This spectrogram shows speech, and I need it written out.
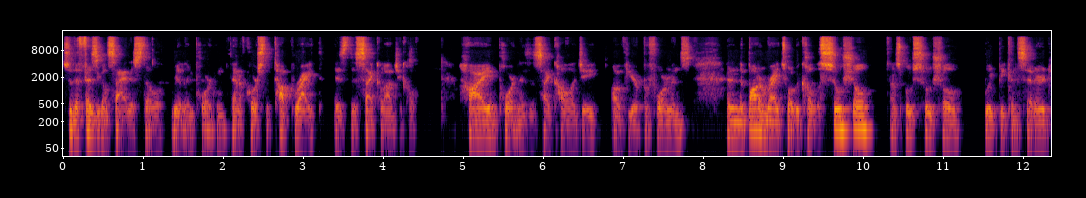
So the physical side is still really important. Then, of course, the top right is the psychological. How important is the psychology of your performance? And in the bottom right is what we call the social. I suppose social would be considered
